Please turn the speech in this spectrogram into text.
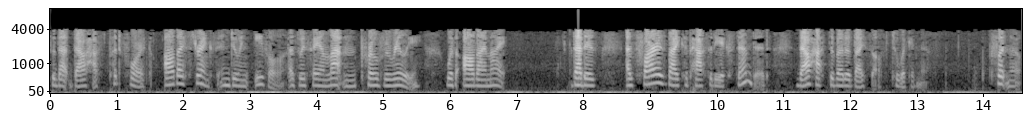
so that thou hast put forth all thy strength in doing evil, as we say in Latin, pro virile, with all thy might. That is, as far as thy capacity extended, thou hast devoted thyself to wickedness. Footnote.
